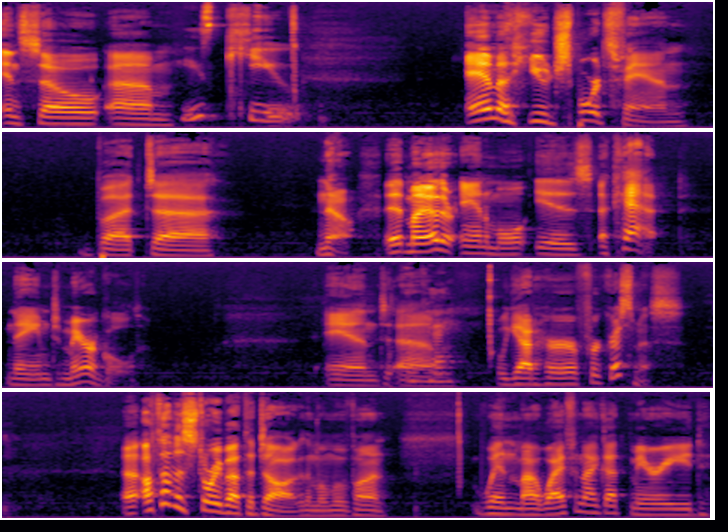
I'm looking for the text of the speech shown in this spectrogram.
and so um, He's cute. am a huge sports fan, but uh, no. Uh, My other animal is a cat named Marigold, and um, Okay. we got her for Christmas. Uh, I'll tell the story about the dog, and then we'll move on. When my wife and I got married,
